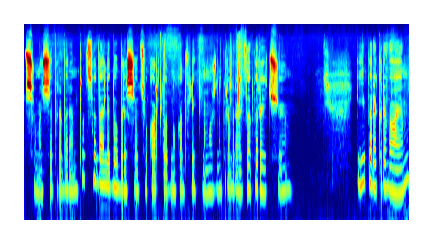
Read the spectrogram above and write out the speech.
що ми ще приберемо? Тут все далі добре, ще цю карту одну конфліктну можна прибрати. Заперечую. І перекриваємо.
